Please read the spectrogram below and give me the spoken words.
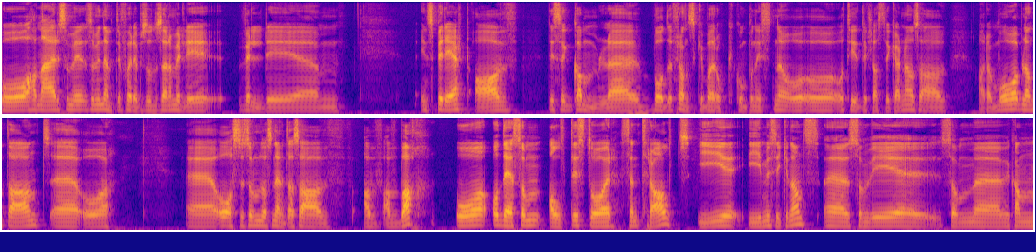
og han er, som vi, som vi nevnte i forrige episode, så er han veldig, veldig um, inspirert av disse gamle, både franske barokkomponistene og, og, og tidligere klassikerne, altså av Arameau blant annet, uh, og, og også, som du også nevnte, altså av, av, av Bach. Og, og det som alltid står sentralt i, i musikken hans, eh, som, vi, som eh, vi kan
